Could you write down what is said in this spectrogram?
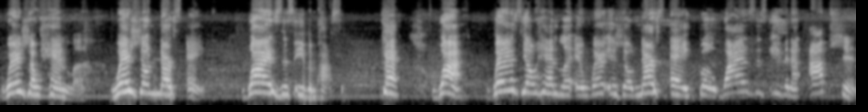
"Where's your handler? Where's your nurse aide? Why is this even possible? Okay, why? Where's your handler and where is your nurse aide? But why is this even an option?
